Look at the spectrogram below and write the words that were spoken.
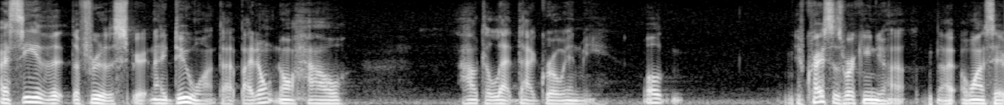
I see the, the fruit of the Spirit, and I do want that, but I don't know how how to let that grow in me. Well, if Christ is working in you, I, I want to say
